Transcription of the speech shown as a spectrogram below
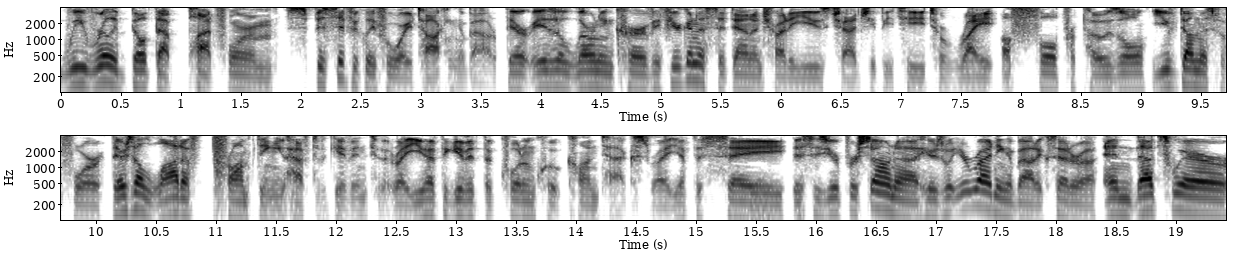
we really built that platform specifically for what you're talking about. There is a learning curve. If you're going to sit down and try to use ChatGPT to write a full proposal, you've done this before. There's a lot of prompting you have to give into it, right? You have to give give it the quote unquote context, right? You have to say, this is your persona, here's what you're writing about, etc. And that's where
